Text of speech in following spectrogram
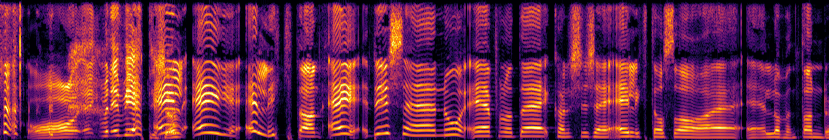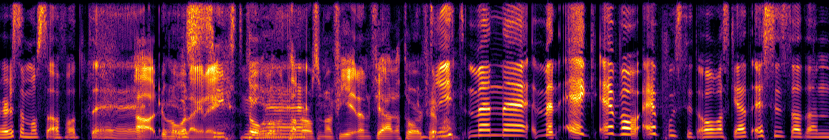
Åh, jeg, men jeg vet ikke. Jeg, jeg, jeg likte han. Det er ikke Nå er på en måte Kanskje ikke Jeg likte også eh, Love and Thunder, som også har fått eh, Ja, du må legge deg. sykt Thor Love and Thunder den, fjerde, den fjerde Thor-filmen. Men, eh, men jeg, var, jeg er positivt overrasket. Jeg syns at den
